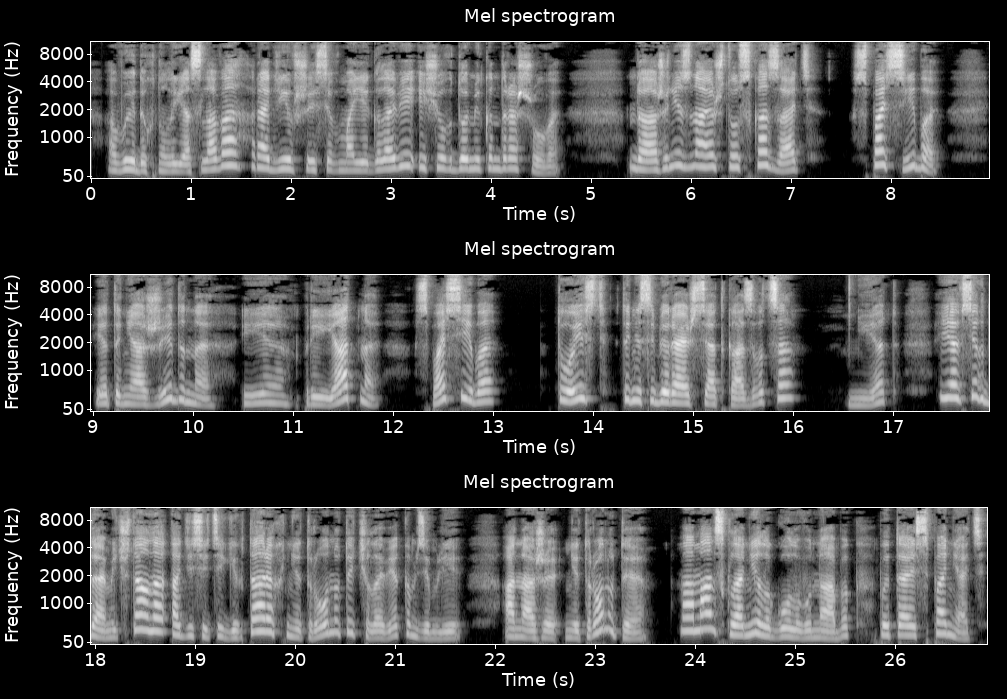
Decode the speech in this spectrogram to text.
— выдохнула я слова, родившиеся в моей голове еще в доме Кондрашова. — Даже не знаю, что сказать. Спасибо. Это неожиданно и приятно. Спасибо. То есть ты не собираешься отказываться? — Нет. Я всегда мечтала о десяти гектарах нетронутой человеком земли. Она же нетронутая. Маман склонила голову на бок, пытаясь понять,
